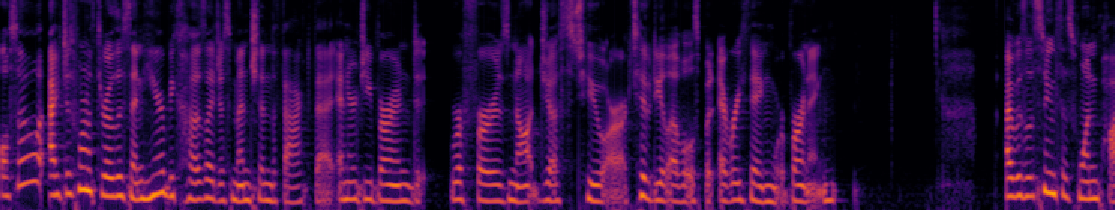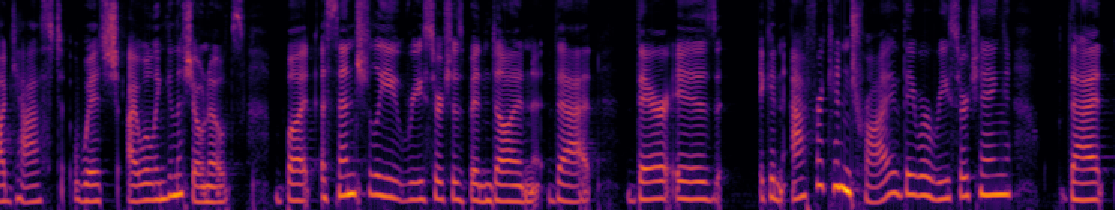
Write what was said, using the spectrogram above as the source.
also, I just want to throw this in here because I just mentioned the fact that energy burned refers not just to our activity levels, but everything we're burning. I was listening to this one podcast, which I will link in the show notes, but essentially, research has been done that there is like an African tribe they were researching that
